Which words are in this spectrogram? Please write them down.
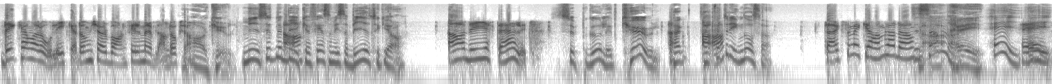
Det kan vara olika. De kör barnfilmer ibland också. Ja, kul. Mysigt med Ja. bycafé som visar bio tycker jag. Ja, det är jättehärligt. Supergulligt. Kul! Tack, tack för att du ringde Åsa. Tack så mycket. Ha en bra dag. Detsamma. hej. Hej. Hej.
